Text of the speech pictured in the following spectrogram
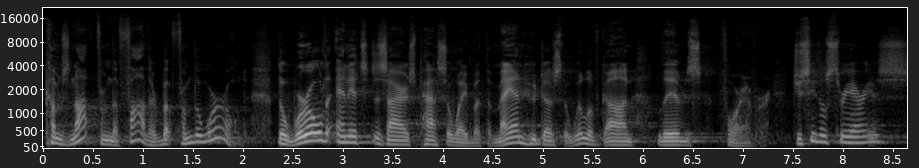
comes not from the Father, but from the world. The world and its desires pass away, but the man who does the will of God lives forever. Do you see those three areas?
